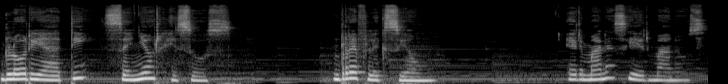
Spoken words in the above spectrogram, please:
Gloria a ti, Señor Jesús. Reflexión. Hermanas y hermanos,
